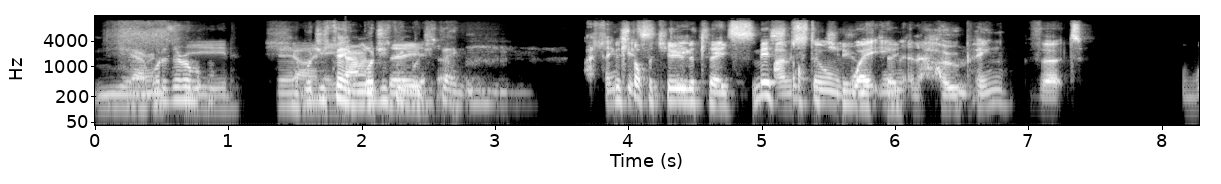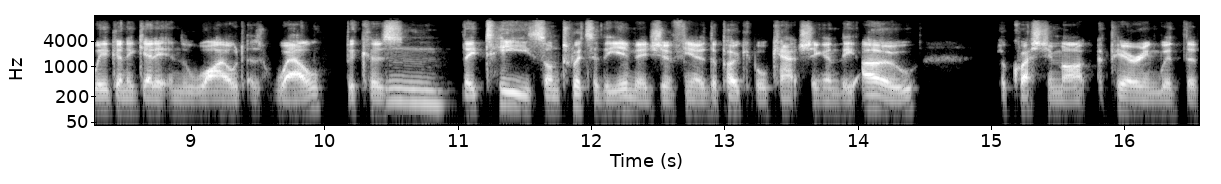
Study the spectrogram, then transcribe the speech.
Yeah. What does everyone? Guaranteed, Yeah, what do you think? What do you think? What do you think? I think Missed it's, it- opportunity. it's- Missed I'm still opportunity. waiting and hoping that we're going to get it in the wild as well because Mm, they teased on Twitter the image of you know the Pokeball catching and the O, a question mark appearing with the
